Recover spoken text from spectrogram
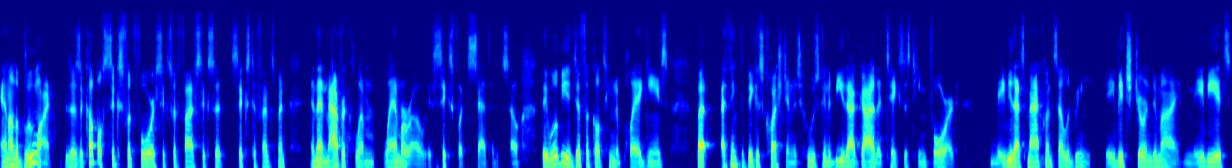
And on the blue line, there's a couple six foot four, six foot five, six foot six defensemen, and then Maverick Lam- Lamoureux is six foot seven. So they will be a difficult team to play against. But I think the biggest question is who's going to be that guy that takes this team forward. Maybe that's Macklin Celebrini. Maybe it's Jordan Dumais. Maybe it's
